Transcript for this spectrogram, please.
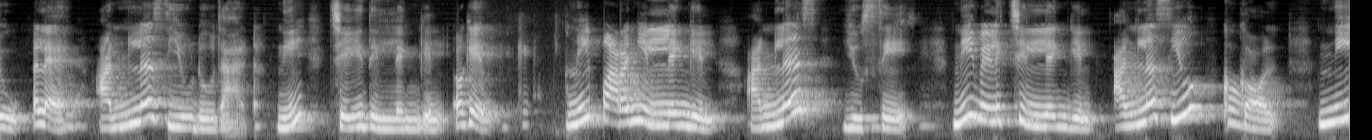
ഡു അല്ലേ? അൺലെസ് യു ഡു ദാറ്റ് നീ ചെയ്തില്ലെങ്കിൽ. ഓക്കെ നീ പറഞ്ഞില്ലെങ്കിൽ അൺലെസ് യു സേ നീ വിളിച്ചില്ലെങ്കിൽ അൺലെസ് യു കോൾ നീ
